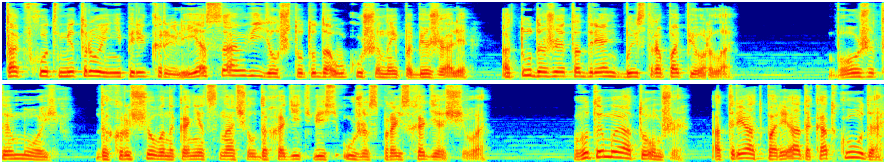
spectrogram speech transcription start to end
Так вход в метро и не перекрыли. Я сам видел, что туда укушенные побежали. Оттуда же эта дрянь быстро поперла». «Боже ты мой!» До Хрущева наконец начал доходить весь ужас происходящего. «Вот и мы о том же. Отряд, порядок, откуда?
